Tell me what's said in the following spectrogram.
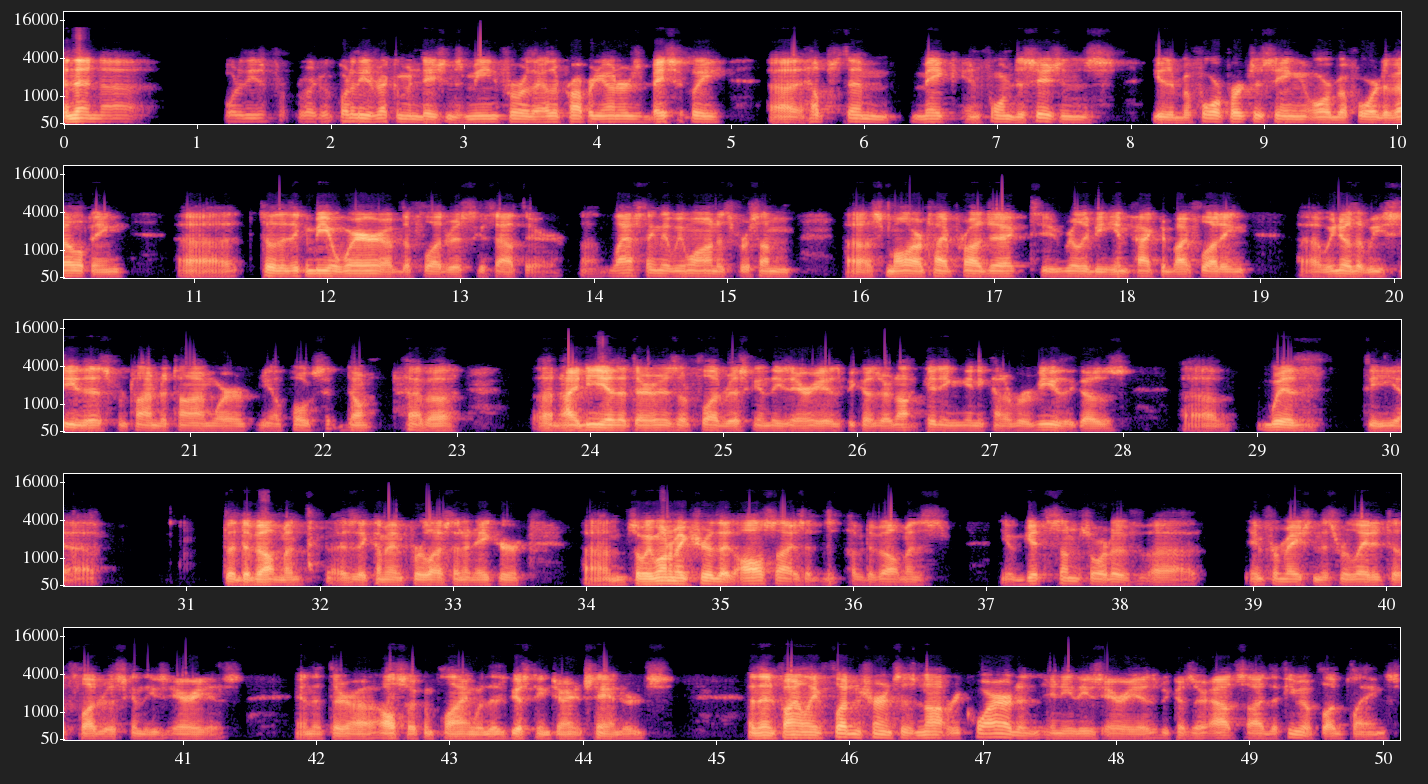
And then uh, what do these what do these recommendations mean for the other property owners? Basically, uh, helps them make informed decisions either before purchasing or before developing, uh, so that they can be aware of the flood risk that's out there. Uh, last thing that we want is for some uh, smaller type project to really be impacted by flooding. Uh, we know that we see this from time to time where you know folks don't have a an idea that there is a flood risk in these areas because they're not getting any kind of review that goes with the the development as they come in for less than an acre. Um, so we want to make sure that all sides of, of developments you know get some sort of uh, information that's related to flood risk in these areas, and that they're uh, also complying with existing standards. And then finally, flood insurance is not required in any of these areas because they're outside the FEMA floodplains,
